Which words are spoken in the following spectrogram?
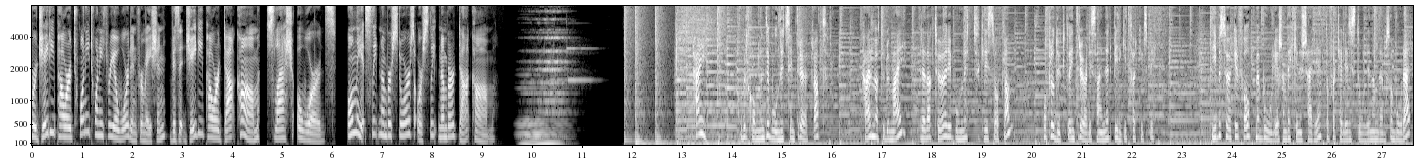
For JD Power 2023 award information, visit jdpower.com/awards. Only at Sleep Number stores or sleepnumber.com. Hei, og velkommen til Bonytts interiørprat. Her møter du meg, redaktør i Bonytt Chris Aatland, og produkt- og interiørdesigner Birgit Torkelsby. Vi besøker folk med boliger som vekker nysgjerrighet, og forteller historien om dem som bor der.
